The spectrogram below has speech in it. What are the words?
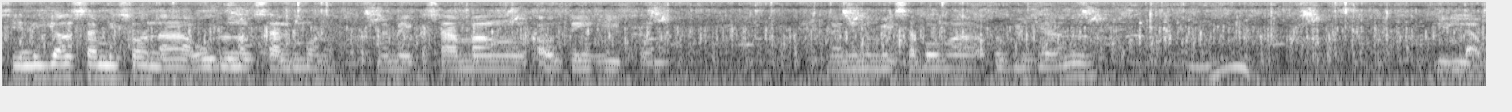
sinigang sa miso na ulo ng salmon na may kasamang kaunting hipon. Ngayon na may sabaw mga kaprobinsano. Mm. Dilaw.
